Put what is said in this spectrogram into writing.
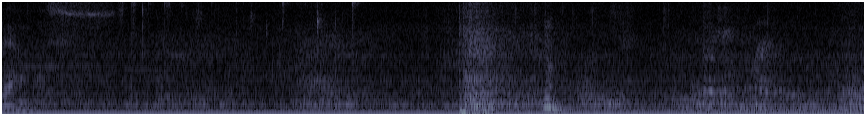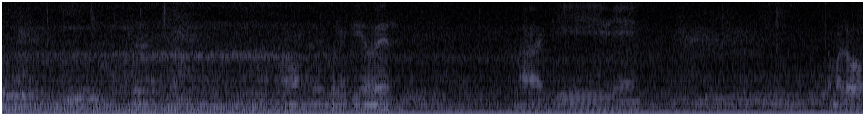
Veamos. No. Vamos a ver por aquí, a ver. Aquí, bien. Tómalo.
